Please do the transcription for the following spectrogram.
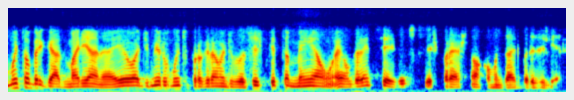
Muito obrigado, Mariana. Eu admiro muito o programa de vocês, porque também é um, é um grande serviço que vocês prestam à comunidade brasileira.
